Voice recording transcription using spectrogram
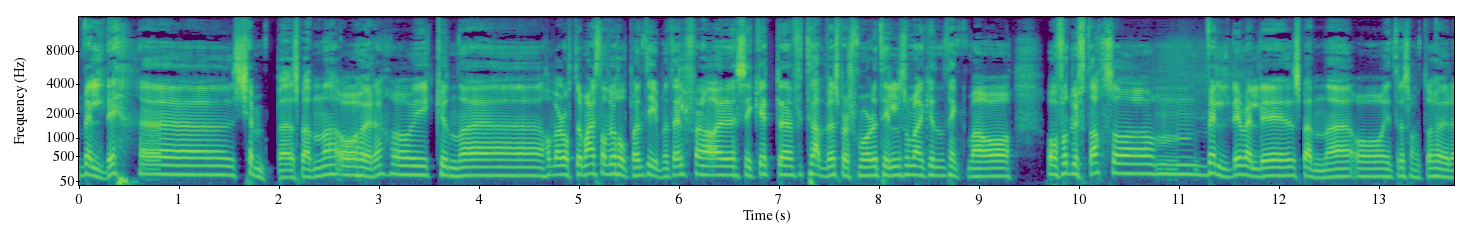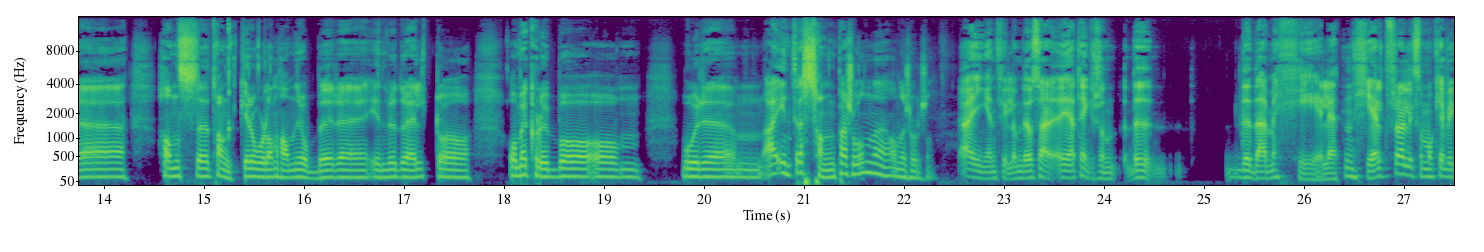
veldig. Eh, kjempespennende å høre. Og vi kunne Hadde vært opp til meg, så hadde vi holdt på en time til. For jeg har sikkert 30 eh, spørsmål til som jeg kunne tenke meg å, å få lufta. Så um, veldig, veldig spennende og interessant å høre hans tanker og hvordan han jobber eh, individuelt og, og med klubb. og, og hvor um, ja, Interessant person, Anders Olsson. Ja, ingen tvil om det. Og så er, jeg tenker sånn det, det der med helheten, helt fra liksom ok, vi,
